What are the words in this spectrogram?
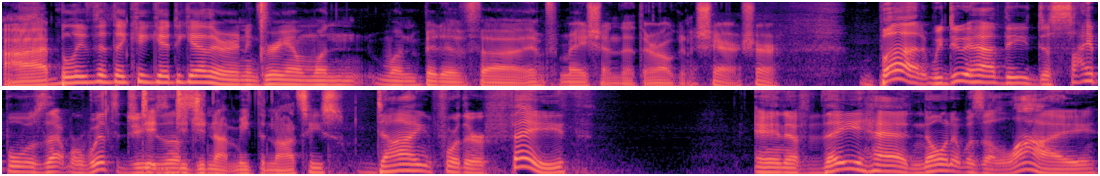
I believe that they could get together and agree on one one bit of uh, information that they're all going to share. Sure. But we do have the disciples that were with Did, Jesus did you not meet the Nazis? dying for their faith. And if they had known it was a lie,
